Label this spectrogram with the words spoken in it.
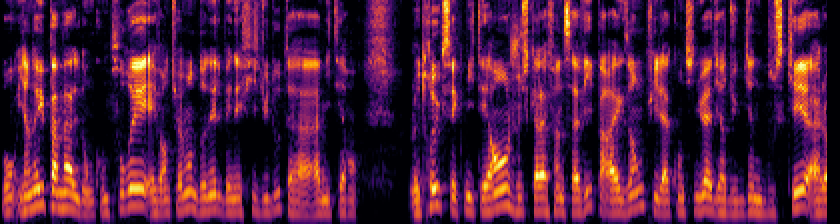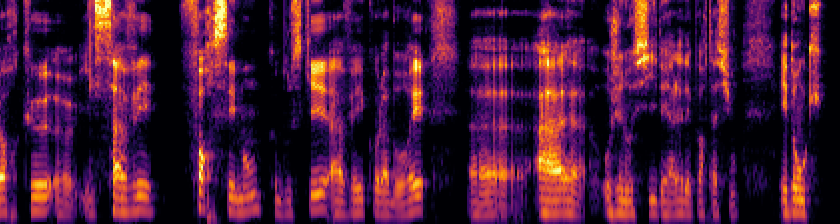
bon, il y en a eu pas mal, donc on pourrait éventuellement donner le bénéfice du doute à, Mitterrand. Le truc, c'est que Mitterrand, jusqu'à la fin de sa vie, par exemple, il a continué à dire du bien de Bousquet, alors que euh, il savait forcément que Bousquet avait collaboré euh, au génocide et à la déportation. Et donc,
